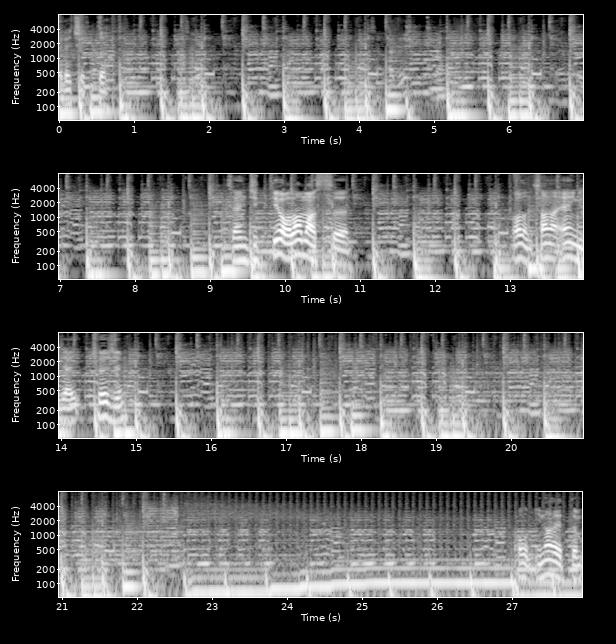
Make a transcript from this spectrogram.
Böyle çıktı. Sen ciddi olamazsın. Oğlum sana en güzel çözüm Oğlum inat ettim.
